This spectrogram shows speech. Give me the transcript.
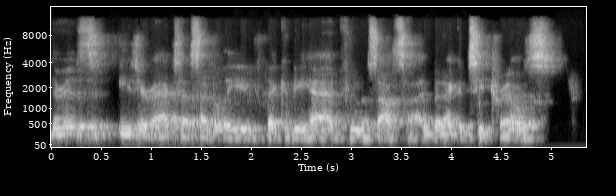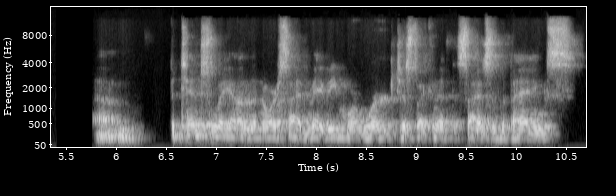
there is easier access, I believe, that could be had from the south side, but I could see trails um, potentially on the north side, maybe more work, just looking at the size of the banks.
